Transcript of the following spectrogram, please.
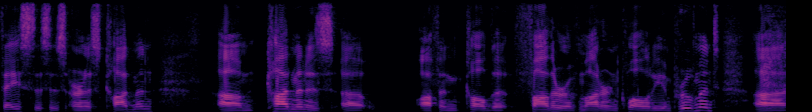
face. This is Ernest Codman. Um, Codman is uh, often called the father of modern quality improvement. Uh,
